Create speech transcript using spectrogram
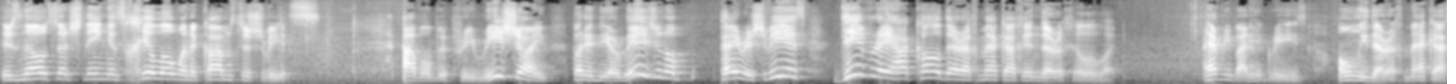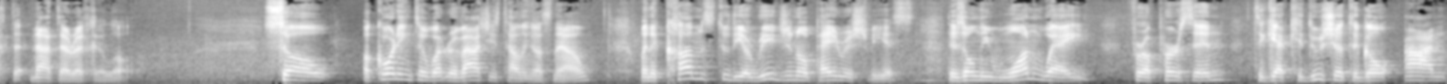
There's no such thing as chilo when it comes to shvius. B'pri rishain, but in the original Perish Shvius, Divrei Hakol Derech Mekach in Derech Hilolai. Everybody agrees, only Derech Mekach, not Derech Hilol. So, according to what Ravashi is telling us now, when it comes to the original Perish there's only one way for a person to get Kedusha to go on,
